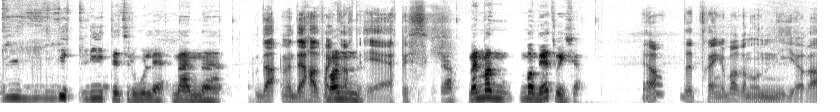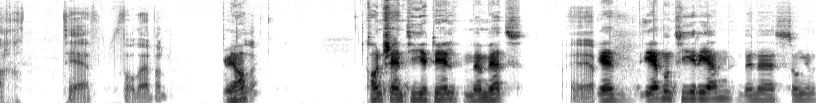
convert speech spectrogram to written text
Litt lite trolig, men eh, Det, men det hadde faktisk Man- vært episk. ja. Men man, man vet jo ikke. Ja, det trenger bare noen niere til for det, vel? Ja, kanskje en tier til. Hvem vet? Yep. Er, er det noen tier igjen denne sesongen?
